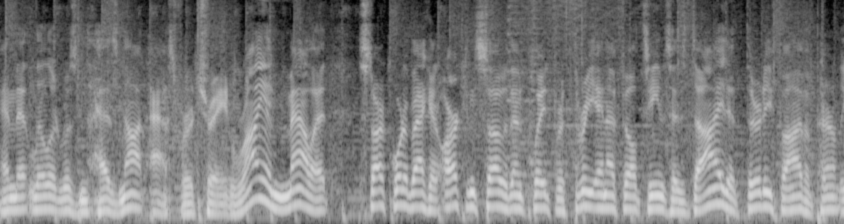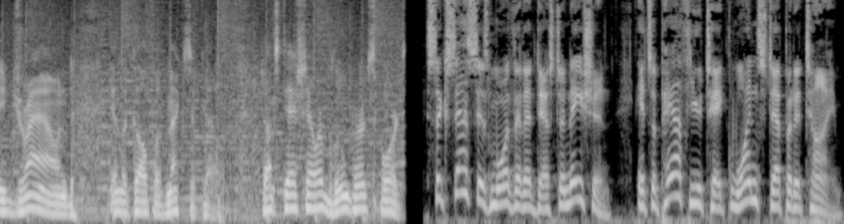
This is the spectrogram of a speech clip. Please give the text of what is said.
and that Lillard was, has not asked for a trade. Ryan Mallett, star quarterback at Arkansas, who then played for three NFL teams, has died at 35, apparently drowned in the Gulf of Mexico. John Stashower, Bloomberg Sports. Success is more than a destination, it's a path you take one step at a time.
